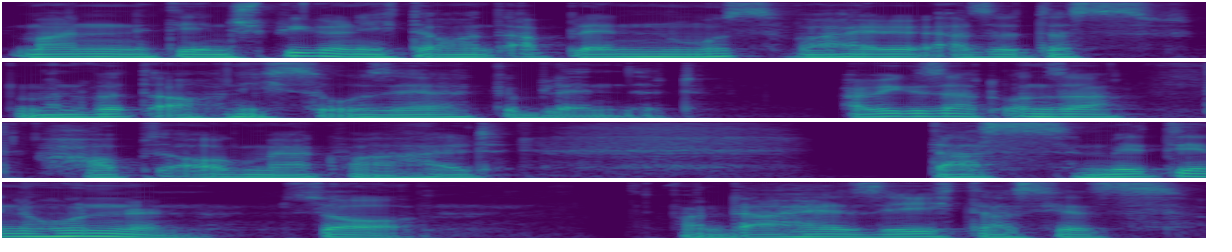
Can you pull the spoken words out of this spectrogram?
man den Spiegel nicht dauernd abblenden muss, weil also das, man wird auch nicht so sehr geblendet. Aber wie gesagt, unser Hauptaugenmerk war halt das mit den Hunden. So, von daher sehe ich das jetzt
